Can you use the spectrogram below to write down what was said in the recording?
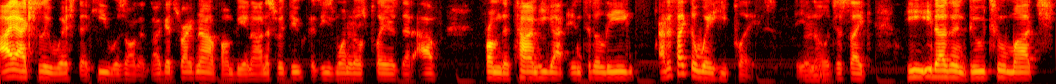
I actually wish that he was on the Nuggets right now, if I'm being honest with you, because he's one of those players that I've, from the time he got into the league, I just like the way he plays. You know, mm. just like he, he doesn't do too much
